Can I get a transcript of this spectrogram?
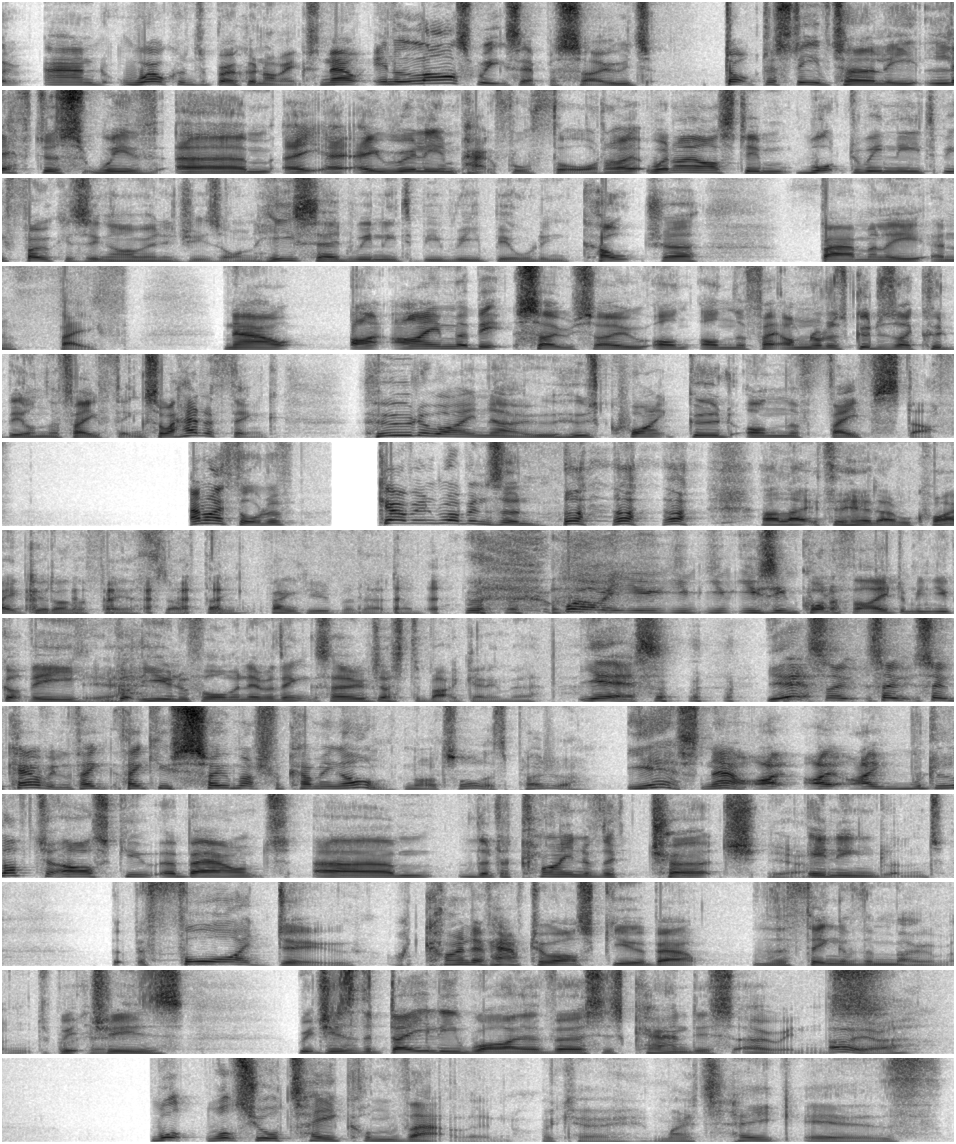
Hello, and welcome to Brokenomics. Now, in last week's episode, Dr. Steve Turley left us with um, a, a, really impactful thought. I, when I asked him, what do we need to be focusing our energies on? He said we need to be rebuilding culture, family, and faith. Now, I, am a bit so so on, on the faith. I'm not as good as I could be on the faith thing. So I had to think who do I know who's quite good on the faith stuff? And I thought of Calvin Robinson. I like to hear that I'm quite good on the faith stuff. Thank, thank you for that, Dan. well, I mean, you, you, you seem qualified. I mean, you've got the yeah. you've got the uniform and everything. So just about getting there. Yes. yeah. So so so Calvin, thank thank you so much for coming on. Not at all. It's a pleasure. Yes. Now, I, I, I would love to ask you about um, the decline of the church yeah. in England, but before I do, I kind of have to ask you about the thing of the moment, which okay. is which is the Daily Wire versus Candace Owens. Oh yeah. What What's your take on that then? Okay, my take is,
